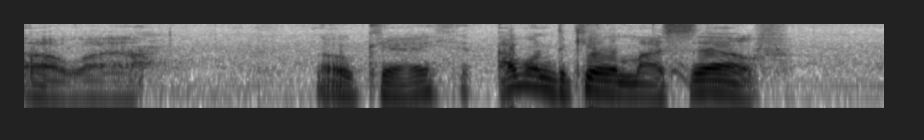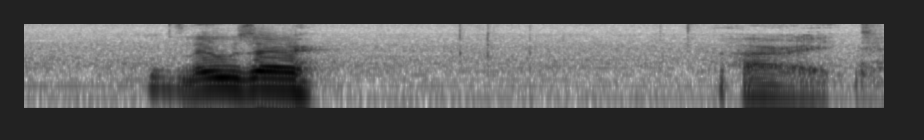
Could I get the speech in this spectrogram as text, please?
Oh, wow. Okay. I wanted to kill him myself. Loser. Alright.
